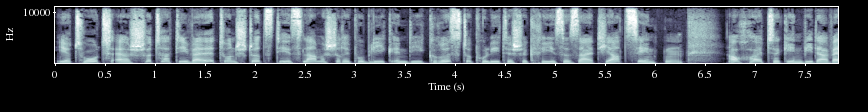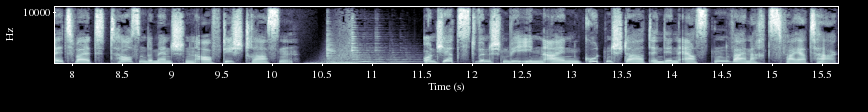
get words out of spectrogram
Ihr Tod erschüttert die Welt und stürzt die Islamische Republik in die größte politische Krise seit Jahrzehnten. Auch heute gehen wieder weltweit tausende Menschen auf die Straßen. Und jetzt wünschen wir Ihnen einen guten Start in den ersten Weihnachtsfeiertag.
